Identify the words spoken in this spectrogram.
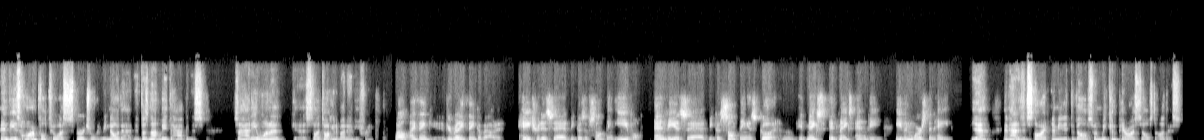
Envy is harmful to us spiritually. We know that. It does not lead to happiness. So, how do you want to uh, start talking about envy, Frank? Well, I think if you really think about it, hatred is sad because of something evil. Envy is sad because something is good. I mean, it makes it makes envy even worse than hate. Yeah. And how does it start? I mean, it develops when we compare ourselves to others,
